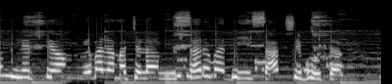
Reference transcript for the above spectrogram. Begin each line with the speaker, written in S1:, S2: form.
S1: एकम नित्यं विमलमचलं सर्वधी साक्षीभूत।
